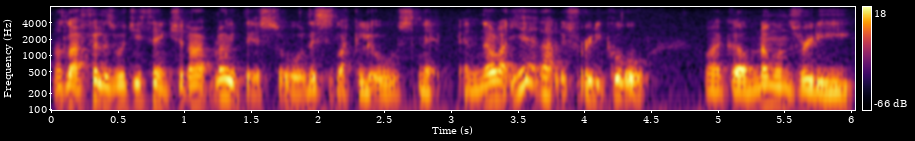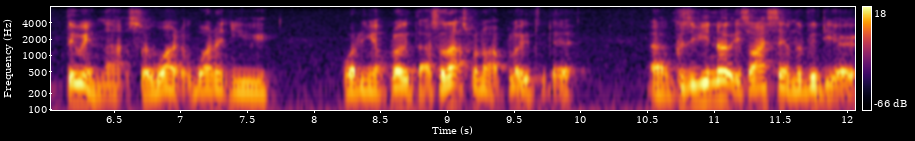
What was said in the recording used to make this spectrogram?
I was like, fellas, what do you think? Should I upload this or this is like a little snip? And they're like, yeah, that looks really cool. Like um, no one's really doing that, so why why don't you why don't you upload that? So that's when I uploaded it. Because if you notice, I say on the video,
